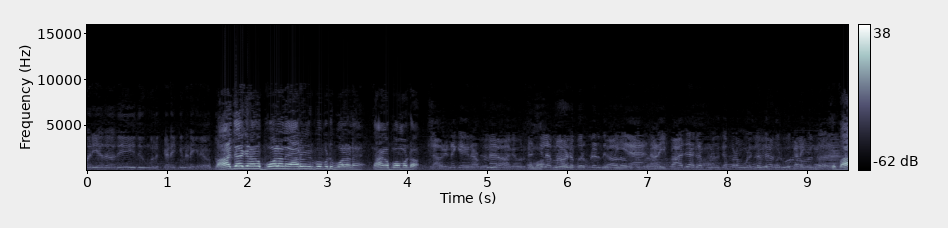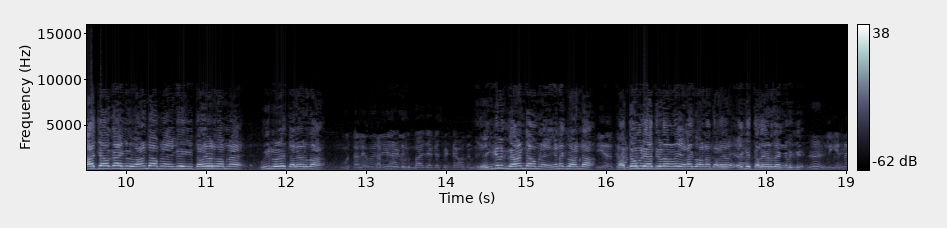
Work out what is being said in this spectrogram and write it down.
மரியாதை அதே இது உங்களுக்கு கிடைக்கும்னு நினைக்கிறேன் பாஜக நாங்க போலண்ணே யாரும் விருப்பப்பட்டு போலண்ணே. நாங்க போக மாட்டோம். இல்ல அவர் என்ன கேக்குறாரு அப்படின்னா இப்ப ஒரு கட்சியில மாவட்ட பொறுப்புல இருந்திருப்பீங்க. நாளைக்கு பாஜக போனதுக்கு அப்புறம் உங்களுக்கு வந்து பொறுப்பு கிடைக்குமா? பாஜக எங்களுக்கு வேண்டாம்ண்ணே. எங்களுக்கு தலைவர் தான்ண்ணே. உயிரோட தலைவர் தான். எங்களுக்கு வேண்டாம்ண்ணே. எனக்கு வேண்டாம். மத்தவங்களை ஏத்துக்கிட்டாங்க எனக்கு வேண்டாம் தலைவர் எங்க தலைவர் தான் எங்களுக்கு. இல்ல என்ன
